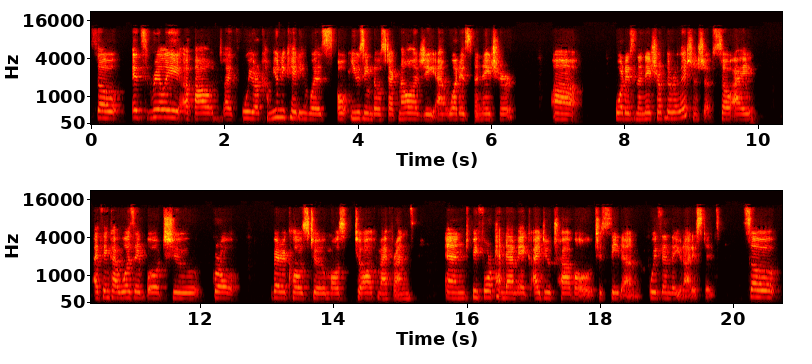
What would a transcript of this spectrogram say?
so it's really about like who you're communicating with using those technology and what is the nature uh, what is the nature of the relationship so i i think i was able to grow very close to most to all of my friends and before pandemic, I do travel to see them within the United States. So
